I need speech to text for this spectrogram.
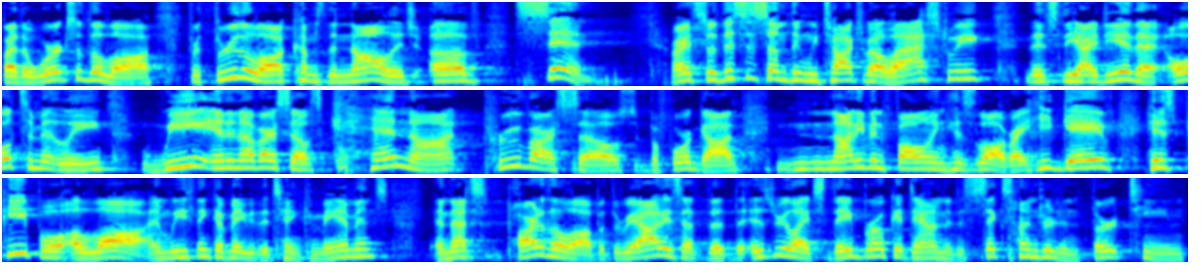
by the works of the law, for through the law comes the knowledge of sin. All right, so this is something we talked about last week. It's the idea that ultimately we, in and of ourselves, cannot prove ourselves before God, not even following His law, right? He gave His people a law, and we think of maybe the Ten Commandments, and that's part of the law. But the reality is that the, the Israelites, they broke it down into 613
